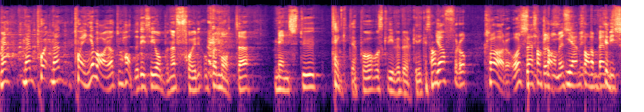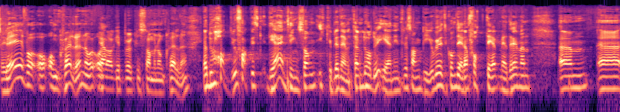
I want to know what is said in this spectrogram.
men, men, po men poenget var jo at du hadde disse jobbene for å på en måte mens du tenkte på å skrive bøker. ikke sant? Ja, for å klare oss. Det er sånn klass- igjen sånn Men vi skrev om kvelden, og, og Ja. laget bøker sammen om kvelden. Ja, du hadde jo faktisk, Det er en ting som ikke ble nevnt her, men du hadde jo en interessant bio. Jeg vet ikke om dere har fått det med dere, men um, uh,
